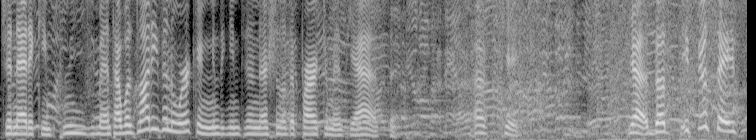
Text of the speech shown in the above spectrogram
genetic improvement. I was not even working in the international department yet. Okay. Yeah, the, if you say it's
